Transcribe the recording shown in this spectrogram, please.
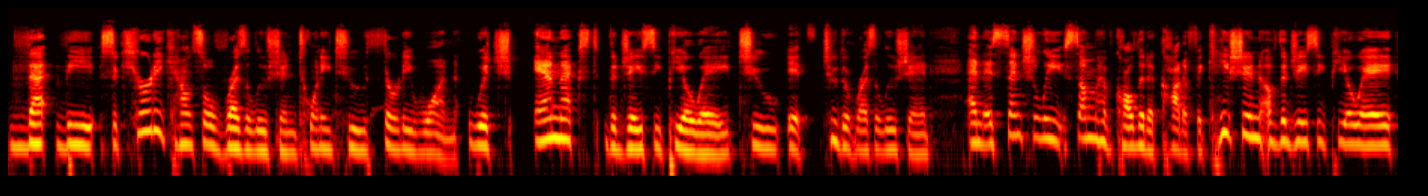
that the Security Council Resolution 2231, which annexed the JCPOA to it to the resolution and essentially some have called it a codification of the JCPOA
